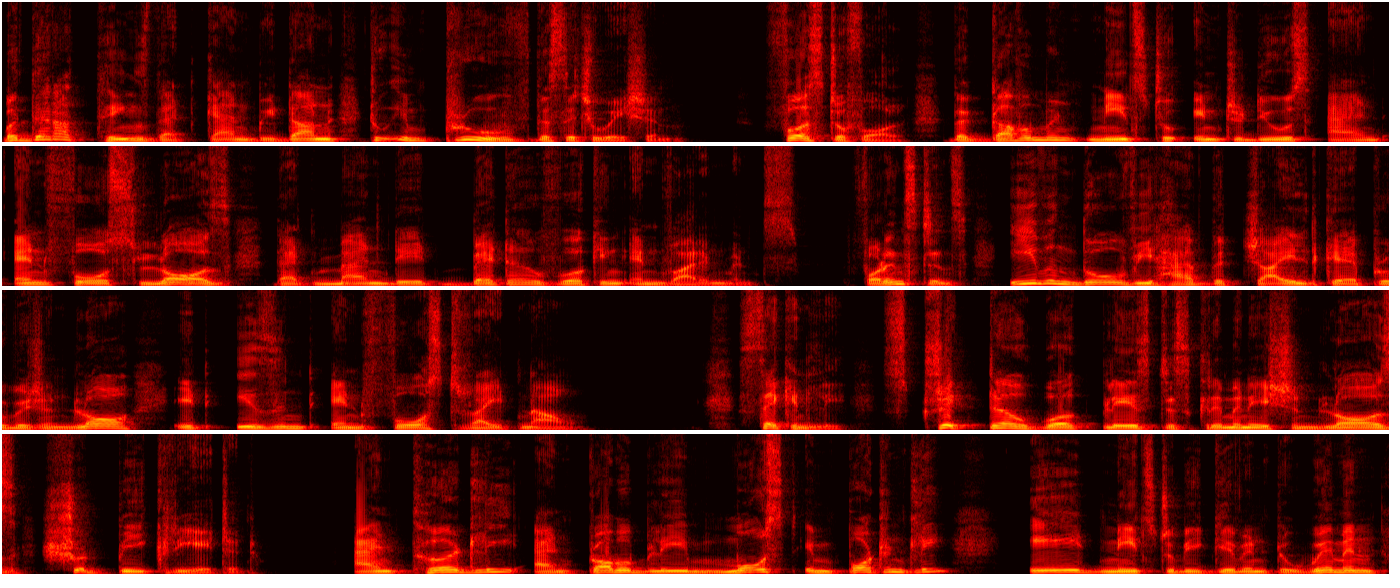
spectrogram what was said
But there are things that can be done to improve the situation. First of all, the government needs to introduce and enforce laws that mandate better working environments. For instance, even though we have the childcare provision law, it isn't enforced right now. Secondly, stricter workplace discrimination laws should be created. And thirdly, and probably most importantly, aid needs to be given to women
